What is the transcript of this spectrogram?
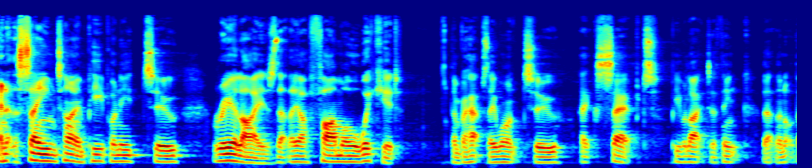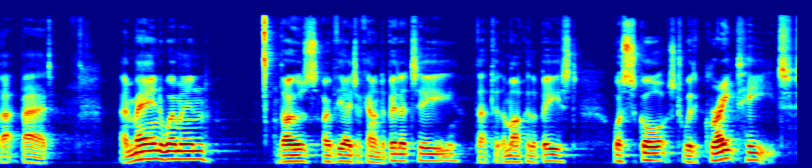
And at the same time, people need to realize that they are far more wicked than perhaps they want to accept. People like to think that they're not that bad. And men, women, those over the age of accountability that took the mark of the beast, were scorched with great heat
